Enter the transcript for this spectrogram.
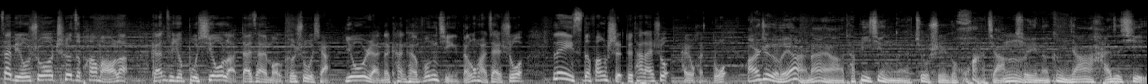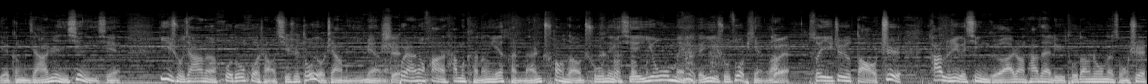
再比如说，车子抛锚了，干脆就不修了，待在某棵树下，悠然的看看风景，等会儿再说。类似的方式对他来说还有很多。而这个维尔奈啊，他毕竟呢就是一个画家，嗯所以呢更加孩子气，也更加任性一些。艺术家呢或多或少其实都有这样的一面了，不然的话他们可能也很难创造出那些优美的艺术作品了。对，所以这就导致他的这个性格啊，让他在旅途当中呢总是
